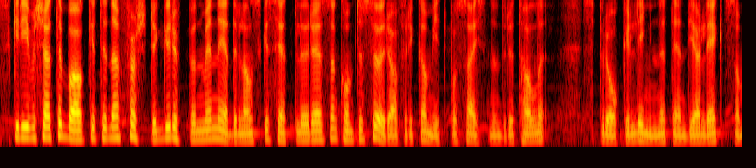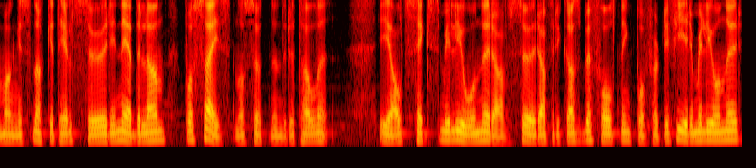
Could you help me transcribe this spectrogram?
skriver seg tilbake til den første gruppen med nederlandske settlere som kom til Sør-Afrika midt på 1600-tallet. Språket lignet en dialekt som mange snakket helt sør i Nederland på 1600- og 1700-tallet. I alt seks millioner av Sør-Afrikas befolkning på 44 millioner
